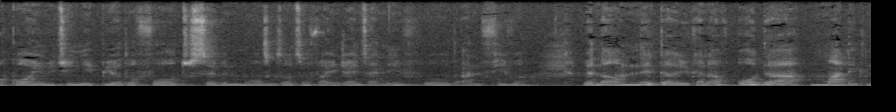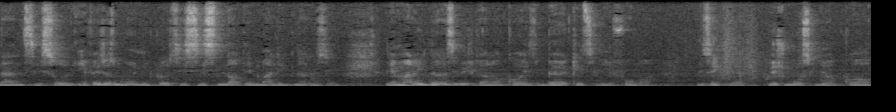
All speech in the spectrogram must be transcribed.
occurring between a period of four to seven months, resulting pharyngitis and lymph node and fever. But now later you can have other malignancies. So infectious mononucleosis is not a malignancy. The malignancy which can occur is Burkitt's lymphoma, exactly, which mostly occur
